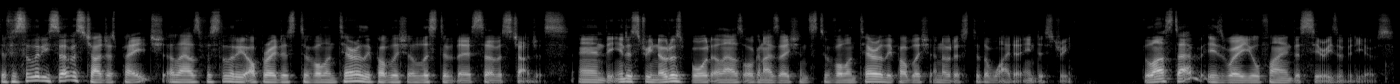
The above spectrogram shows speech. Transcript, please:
The Facility Service Charges page allows facility operators to voluntarily publish a list of their service charges, and the Industry Notice Board allows organizations to voluntarily publish a notice to the wider industry. The last tab is where you'll find this series of videos.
